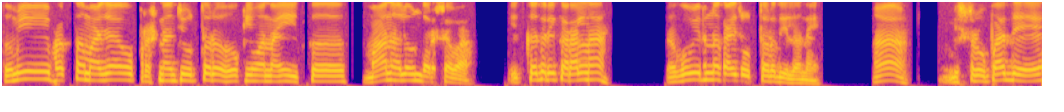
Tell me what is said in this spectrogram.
तुम्ही फक्त माझ्या प्रश्नांची उत्तर हो किंवा नाही इतकं मान हलवून दर्शवा. इतकं तरी कराल ना. रघुवीरनं काहीच उत्तर दिलं नाही. हा मिस्टर उपाध्ये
